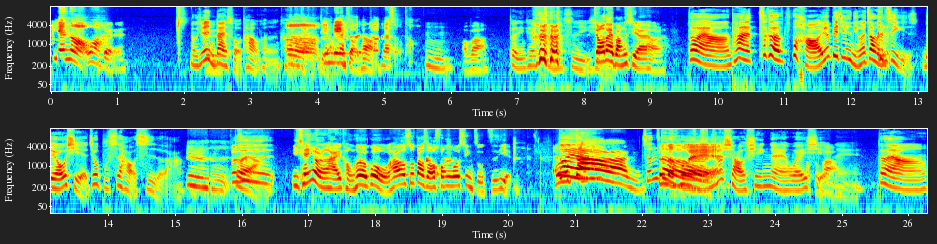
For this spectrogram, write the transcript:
边哦，哇，对，我觉得你戴手套可能可以改嗯，掉边。手套戴手套。嗯，好吧，对，你可以尝试一下。胶带绑起来好了。对啊，它这个不好，因为毕竟你会造成自己流血，就不是好事了啦。嗯，就对啊以前有人还恐吓过我，他都说到时候蜂窝性组织炎。对啊啊，真真的会你要小心哎、危险哎、对啊，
